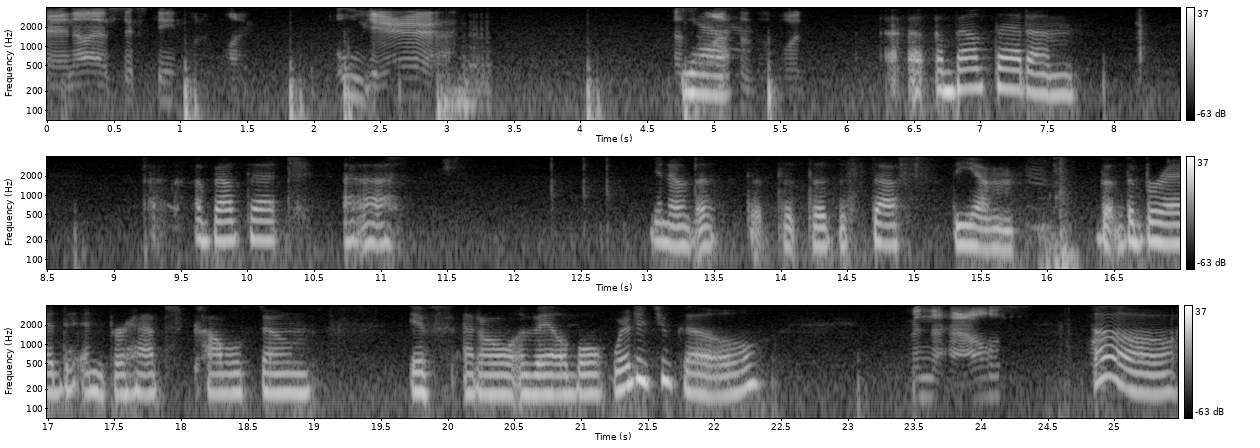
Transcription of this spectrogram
Okay, now I have 16 wooden planks. Oh yeah! That's the last of the wood. uh, about that, um, about that, uh, you know, the, the, the, the, the stuff, the, um, the, the bread and perhaps cobblestone, if at all available. Where did you go? I'm in the house. Oh,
